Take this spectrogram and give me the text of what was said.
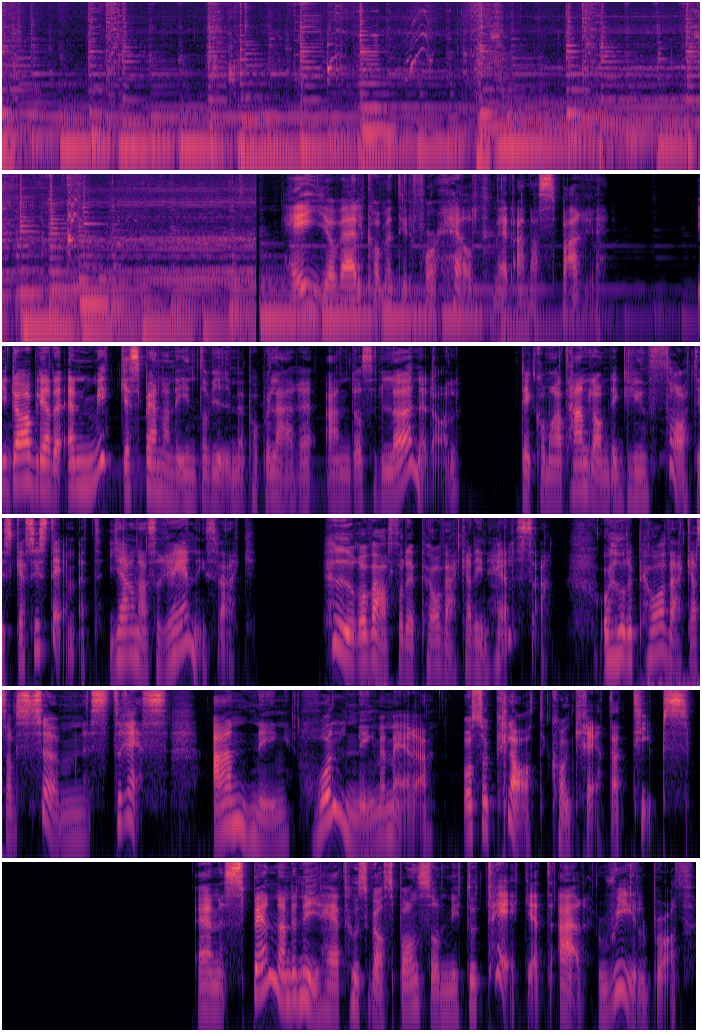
Hej och välkommen till For Health med Anna Sparre. Idag blir det en mycket spännande intervju med populäre Anders Lönedal. Det kommer att handla om det glymfatiska systemet, hjärnans reningsverk. Hur och varför det påverkar din hälsa och hur det påverkas av sömn, stress, andning, hållning med mera och såklart konkreta tips. En spännande nyhet hos vår sponsor Nyttoteket är Real Broth.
